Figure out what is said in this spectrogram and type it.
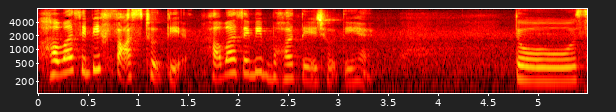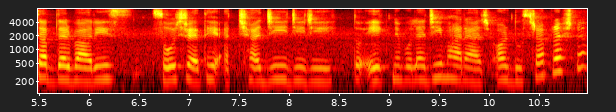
हवा से भी फास्ट होती है, हवा से भी बहुत तेज़ होती है। तो सब दरबारी सोच रहे थे अच्छा जी जी जी। तो एक ने बोला, जी महाराज, और दूसरा प्रश्न?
